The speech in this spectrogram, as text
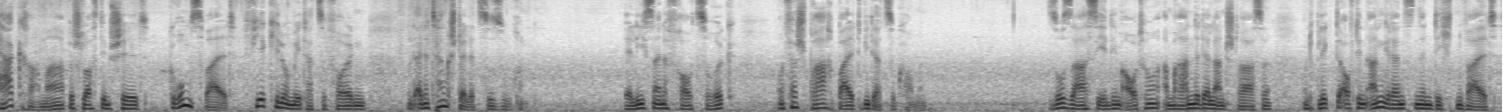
Herr Kramer beschloss dem Schild Grumswald vier Kilometer zu folgen und eine Tankstelle zu suchen. Er ließ seine Frau zurück und versprach bald wiederzukommen. So saß sie in dem Auto am Rande der Landstraße und blickte auf den angrenzenden dichten Wald,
